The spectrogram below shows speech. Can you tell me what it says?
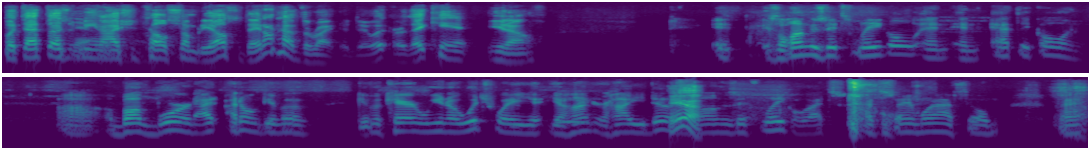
but that doesn't Yeah, mean yeah. i should tell somebody else that they don't have the right to do it or they can't you know It, as long as it's legal and, and ethical and uh, above board, I, I don't give a give a care you know which way you, you hunt or how you do it Yeah. as long as it's legal. That's that's the same way I feel. Matt.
